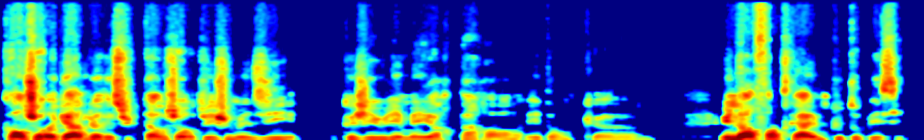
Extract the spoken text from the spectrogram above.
quand je regarde le résultat aujourd'hui, je me dis que j'ai eu les meilleurs parents et donc euh, une enfance quand même plutôt paisible.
